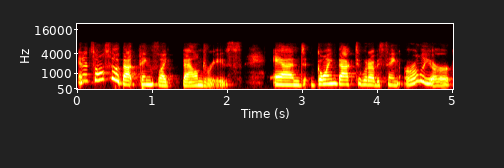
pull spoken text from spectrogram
and it's also about things like boundaries. And going back to what I was saying earlier,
